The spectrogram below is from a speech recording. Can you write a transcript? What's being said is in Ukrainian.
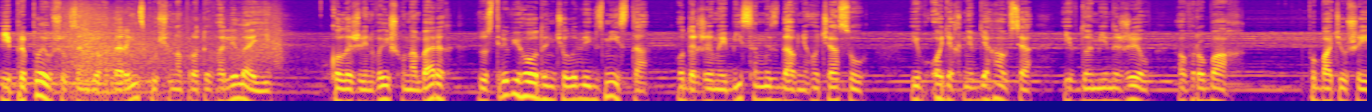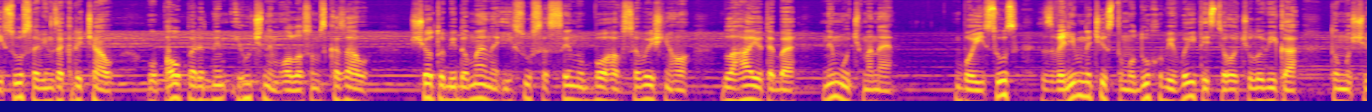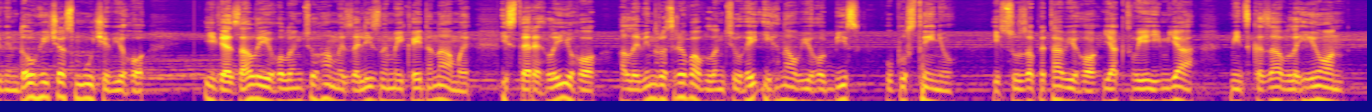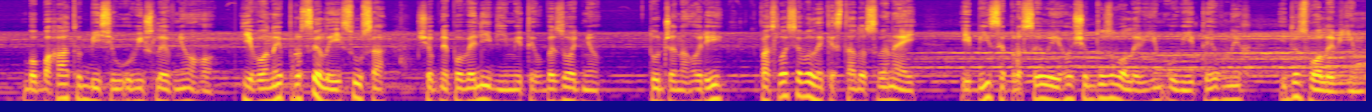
і припливши в землю Гадаринську, що напротив Галілеї. Коли ж він вийшов на берег, зустрів його один чоловік з міста, одержимий бісами з давнього часу, і в одяг не вдягався, і в домі не жив, а в гробах. Побачивши Ісуса, він закричав, упав перед ним і гучним голосом сказав: Що тобі до мене, Ісусе, Сину Бога Всевишнього, благаю тебе, не муч мене. Бо Ісус звелів нечистому духові вийти з цього чоловіка, тому що він довгий час мучив його, і в'язали його ланцюгами залізними й кайданами, і стерегли його, але він розривав ланцюги і гнав його біс у пустиню. Ісус запитав його, як твоє ім'я? Він сказав Легіон, бо багато бісів увійшли в нього. І вони просили Ісуса, щоб не повелів їм іти в безодню. Тут же на горі паслося велике стадо свиней, і біси просили його, щоб дозволив їм увійти в них, і дозволив їм.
